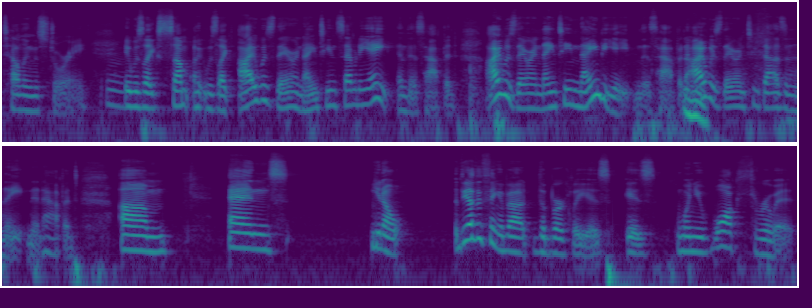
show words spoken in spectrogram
telling the story. Mm. It was like some it was like I was there in 1978 and this happened. I was there in 1998 and this happened. I mm-hmm. was there in 2008 and it happened. Um and you know, the other thing about the Berkeley is is when you walk through it,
